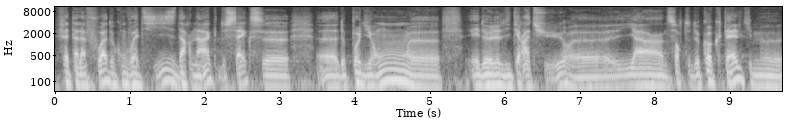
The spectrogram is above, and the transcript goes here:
faite à la fois de convoitise, d'arnaque, de sexe, euh, euh, de pognon euh, et de littérature. Il y a une sorte de cocktail qui me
